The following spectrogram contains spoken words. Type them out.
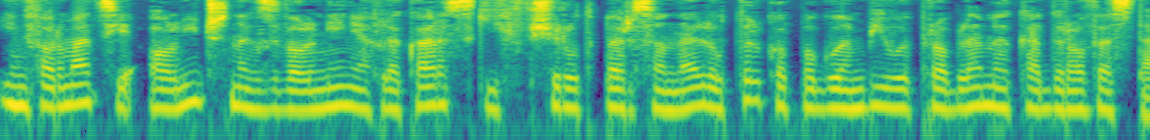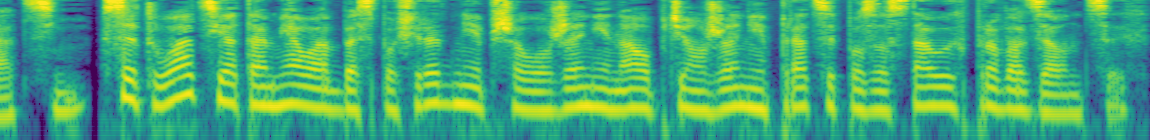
informacje o licznych zwolnieniach lekarskich wśród personelu tylko pogłębiły problemy kadrowe stacji. Sytuacja ta miała bezpośrednie przełożenie na obciążenie pracy pozostałych prowadzących,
